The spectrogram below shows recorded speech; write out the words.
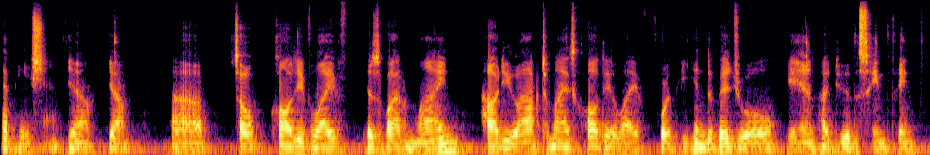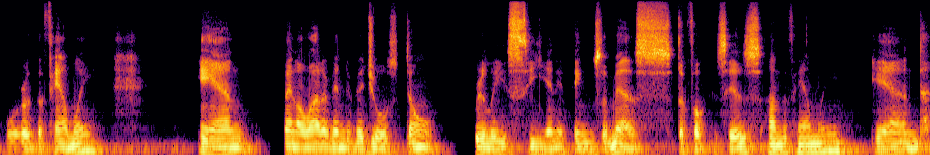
the patient? Yeah, yeah. Uh, so quality of life is a bottom line. How do you optimize quality of life for the individual and how do you do the same thing for the family? And when a lot of individuals don't really see anything's amiss, the focus is on the family, and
